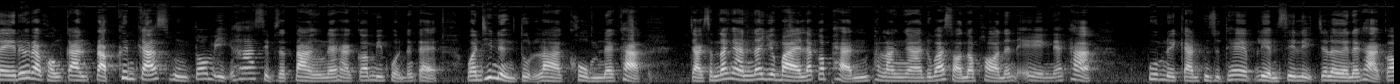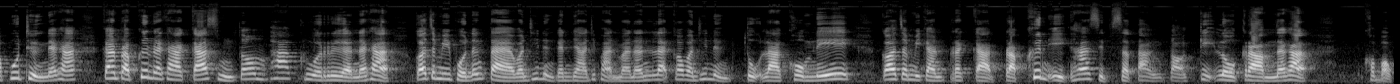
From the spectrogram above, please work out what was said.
ในเรื่องราวของการปรับขึ้นก๊าซหุงต้มอีก 50 สตางค์นะคะก็มีผลตั้งแต่วันที่ 1 ตุลาคมนะคะจากสำนักงานนโยบายและก็แผนพลังงานหรือว่าสอนพนั่นเองนะคะผู้อำนวยการคุณสุเทพเหลี่ยมสิริเจริญนะคะก็พูดถึงนะคะการปรับขึ้นราคาก๊าซหุงต้มภาคครัวเรือนนะคะก็จะมีผลตั้งแต่วันที่ 1 กันยาที่ผ่านมานั้น และก็วันที่ 1 ตุลาคมนี้ ก็จะมีการประกาศปรับขึ้นอีก 50 สตางค์ต่อกิโลกรัมนะคะ เขาบอก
